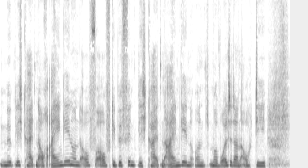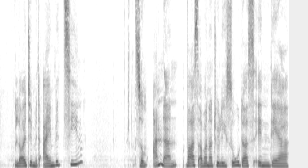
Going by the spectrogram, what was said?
Möglichkeiten auch eingehen und auf, auf die Befindlichkeiten eingehen. Und man wollte dann auch die Leute mit einbeziehen. Zum anderen war es aber natürlich so, dass in der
